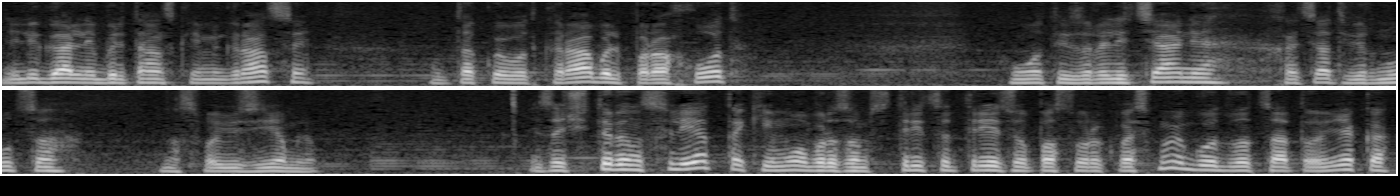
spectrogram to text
нелегальной британской миграции. Вот такой вот корабль, пароход. Вот израильтяне хотят вернуться на свою землю. И за 14 лет, таким образом, с 33 по 48 год 20 века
